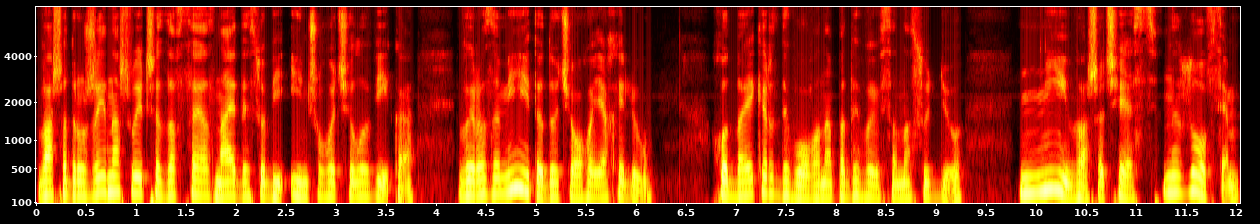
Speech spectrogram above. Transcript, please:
Ваша дружина швидше за все знайде собі іншого чоловіка. Ви розумієте, до чого я хилю? Ходбейкер здивовано подивився на суддю. Ні, ваша честь, не зовсім.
